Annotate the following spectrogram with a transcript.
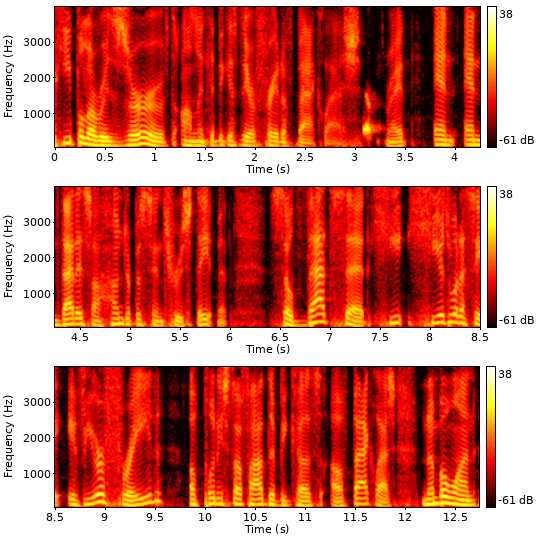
people are reserved on LinkedIn because they're afraid of backlash, yep. right? And and that is a hundred percent true statement. So that said, he, here's what I say: if you're afraid of putting stuff out there because of backlash. Number one,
